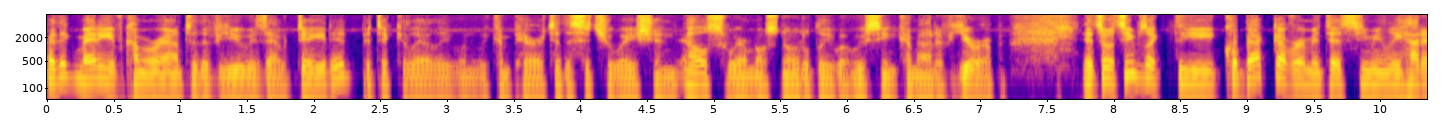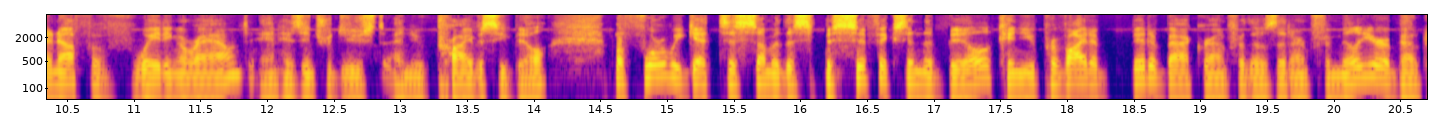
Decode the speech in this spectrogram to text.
I think many have come around to the view is outdated, particularly when we compare it to the situation elsewhere, most notably what we've seen come out of Europe. And so it seems like the Quebec government has seemingly had enough of waiting around and has introduced a new privacy bill. Before we get to some of the specifics in the bill, can you provide a bit of background for those that aren't familiar about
